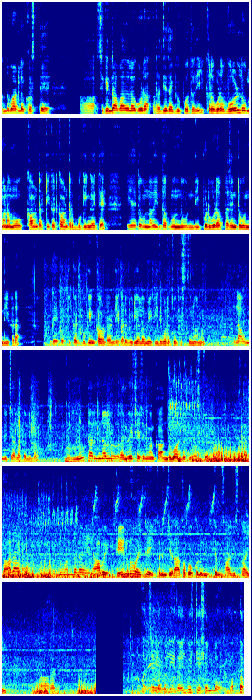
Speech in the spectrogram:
అందుబాటులోకి వస్తే సికింద్రాబాద్లో కూడా రద్దీ తగ్గిపోతుంది. ఇక్కడ కూడా ఓల్డ్ మనము కౌంటర్ టికెట్ కౌంటర్ బుకింగ్ అయితే ఇదైతే ఉన్నది ఇంతకుముందు ఉంది ఇప్పుడు కూడా ప్రజెంట్ ఉంది ఇక్కడ. ఇదైతే టికెట్ బుకింగ్ కౌంటర్ అండి. ఇక్కడ వీడియోలో మీకు ఇది కూడా చూపిస్తున్నాను. ఇలా ఉంది చెర్లపల్లిలో. న్యూ టర్మినల్ రైల్వే స్టేషన్ కనుక అందుబాటులోకి వస్తే ఇక్కడ దాదాపు రెండు వందల యాభై ట్రైన్లు అయితే ఇక్కడ నుంచి రాకపోకలు నిత్యం సాగిస్తాయి. చెల్లపల్లి రైల్వే స్టేషన్లో మొత్తం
